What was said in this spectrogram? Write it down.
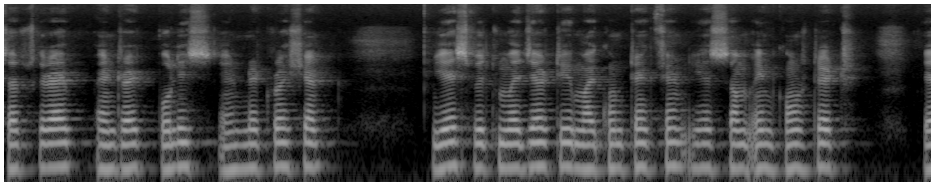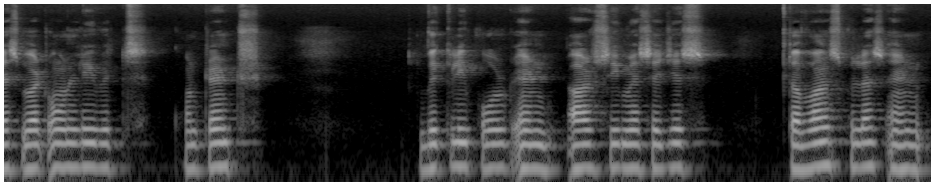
Subscribe Android Police and Nutrition. Yes, with majority my contention. Yes, some in content. Yes, but only with content. Weekly port and RC messages. The ones plus and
